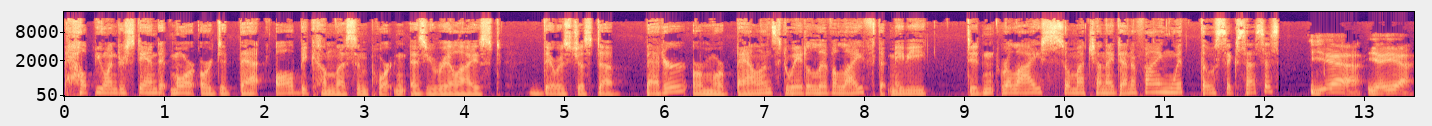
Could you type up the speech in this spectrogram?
help you understand it more, or did that all become less important as you realized there was just a better or more balanced way to live a life that maybe didn't rely so much on identifying with those successes? Yeah, yeah, yeah.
